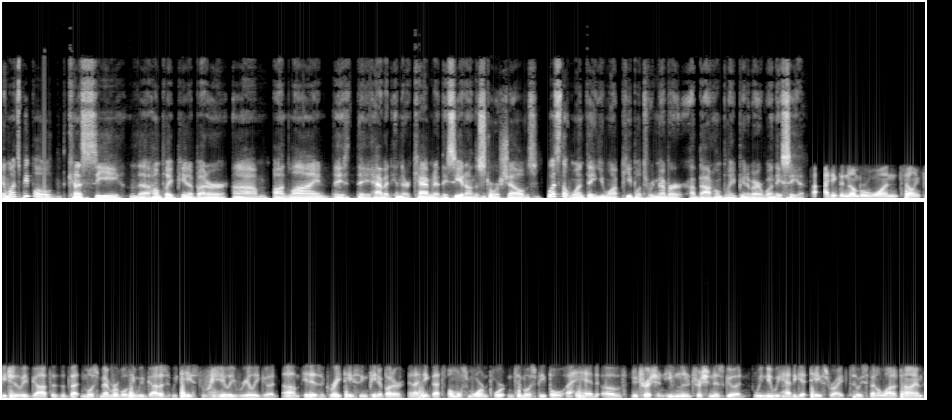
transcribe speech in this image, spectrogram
And once people kind of see the home plate peanut butter um, online, they they have it in their cabinet, they see it on the store shelves. What's the one thing you want people to remember about home plate peanut butter when they see it? I think the number one selling feature that we've got, the, the be- most memorable thing we've got is that we taste really, really good. Um, it is a great tasting peanut butter, and I think that's almost more important to most people ahead of nutrition. Even the nutrition is good. We knew we had to get taste right, so we spent a lot of time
